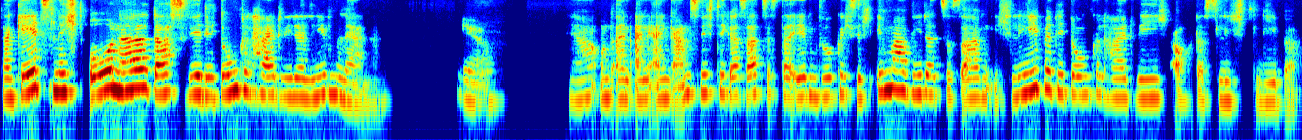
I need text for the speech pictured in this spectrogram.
dann geht es nicht ohne, dass wir die Dunkelheit wieder lieben lernen. Ja. Ja, und ein, ein, ein ganz wichtiger Satz ist da eben wirklich, sich immer wieder zu sagen, ich liebe die Dunkelheit, wie ich auch das Licht liebe.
